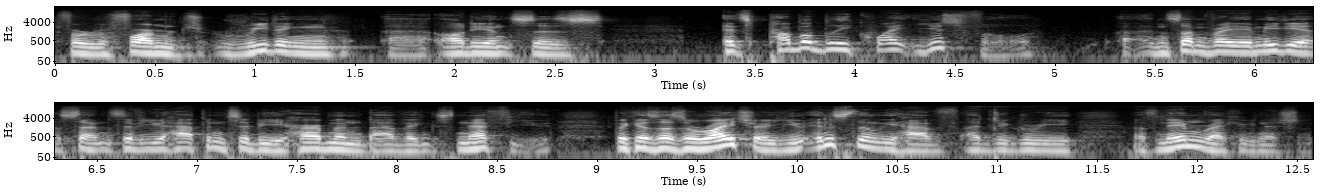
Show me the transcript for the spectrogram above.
for Reformed reading uh, audiences, it's probably quite useful uh, in some very immediate sense if you happen to be Herman Bavinck's nephew, because as a writer, you instantly have a degree of name recognition.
